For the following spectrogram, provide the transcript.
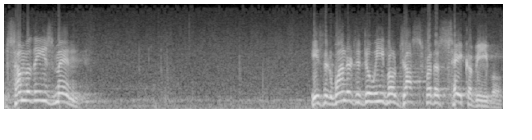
And some of these men, he said, wanted to do evil just for the sake of evil,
